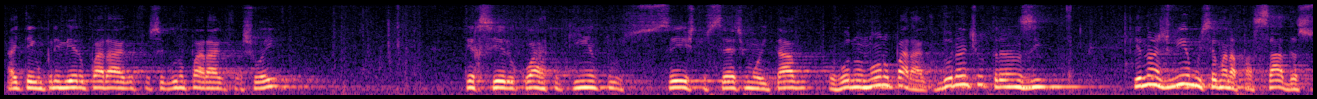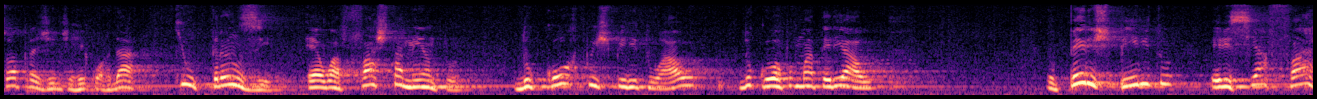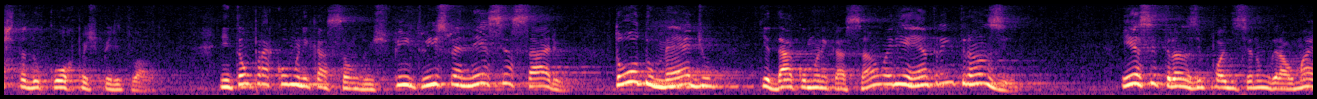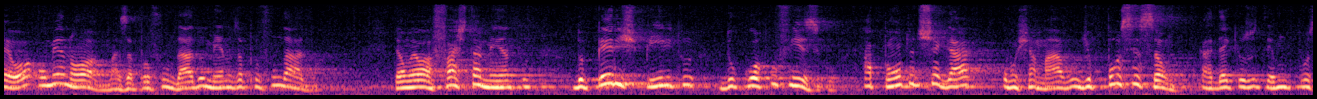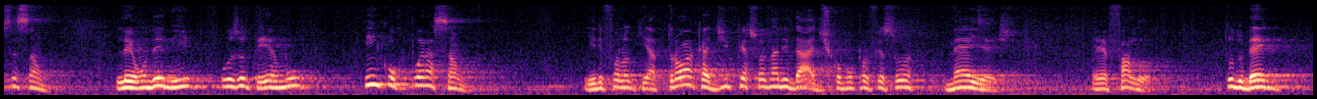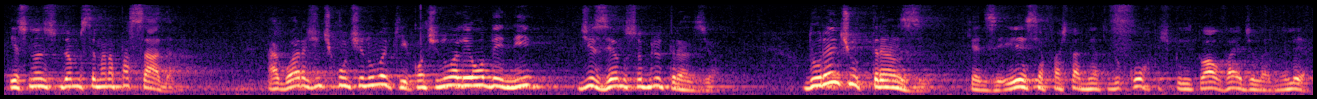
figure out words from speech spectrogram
Aí tem o primeiro parágrafo, o segundo parágrafo, achou aí? Terceiro, quarto, quinto, sexto, sétimo, oitavo. Eu vou no nono parágrafo. Durante o transe, e nós vimos semana passada, só para a gente recordar, que o transe é o afastamento do corpo espiritual do corpo material. O perispírito, ele se afasta do corpo espiritual. Então, para a comunicação do espírito, isso é necessário. Todo médium que dá comunicação, ele entra em transe. E esse transe pode ser um grau maior ou menor, mais aprofundado ou menos aprofundado. Então é o afastamento do perispírito do corpo físico, a ponto de chegar, como chamavam, de possessão. Kardec usa o termo possessão. Leon Denis usa o termo incorporação. E ele falou que a troca de personalidades, como o professor Meyers é, falou. Tudo bem? Isso nós estudamos semana passada. Agora a gente continua aqui, continua Leon Denis dizendo sobre o transe. Durante o transe, quer dizer, esse afastamento do corpo espiritual, vai Adilane, ler,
